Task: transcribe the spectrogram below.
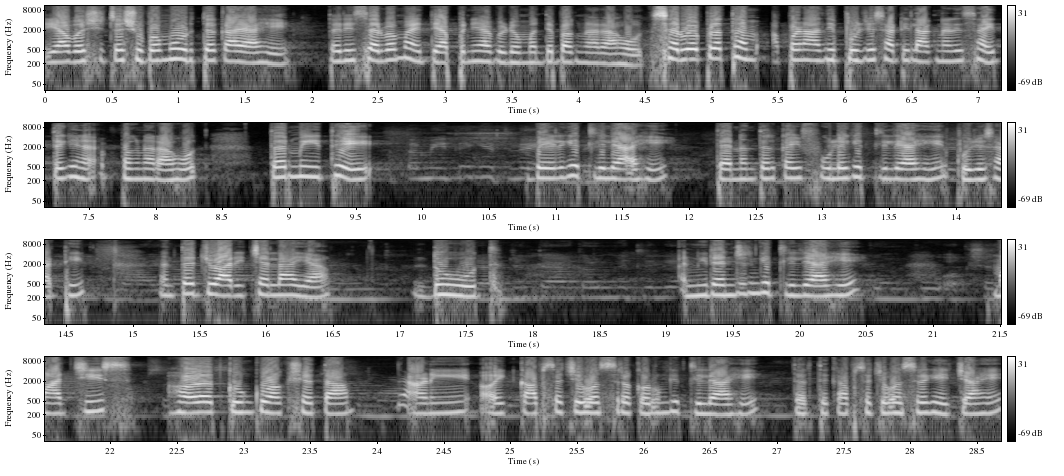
या वर्षीचा शुभमुहूर्त काय आहे? तरी सर्व माहिती आपण या व्हिडिओमध्ये बघणार आहोत. सर्वप्रथम आपण आधी पूजेसाठी लागणारे साहित्य घेण्या बघणार आहोत. तर मी इथे बेल घेतलेले आहे. त्यानंतर काही फुले घेतलेली आहे पूजेसाठी. नंतर ज्वारीच्या लाया दूध निरंजन घेतलेले आहे. माचीस हळद कुंकू अक्षता आणि एक कापसाचे वस्त्र करून घेतलेले आहे. तर ते कापसाचे वस्त्र घ्यायचे आहे.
